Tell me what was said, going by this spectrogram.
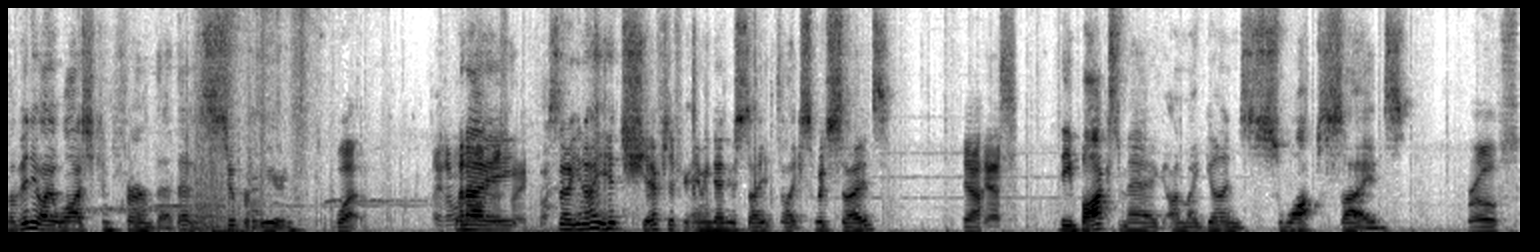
The video I watched confirmed that. That is super weird. What? Like, so When I so you know how you hit shift if you're aiming down your sight to like switch sides. Yeah. Yes. The box mag on my gun swaps sides. Gross.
